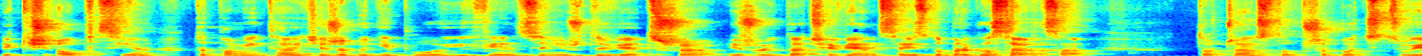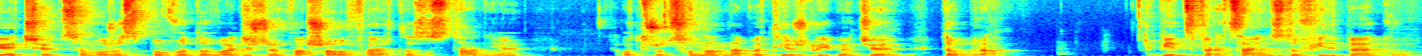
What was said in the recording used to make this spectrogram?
jakieś opcje, to pamiętajcie, żeby nie było ich więcej niż dwie, trzy. Jeżeli dacie więcej z dobrego serca, to często przebodźcujecie, co może spowodować, że wasza oferta zostanie odrzucona, nawet jeżeli będzie dobra. Więc wracając do feedbacku,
